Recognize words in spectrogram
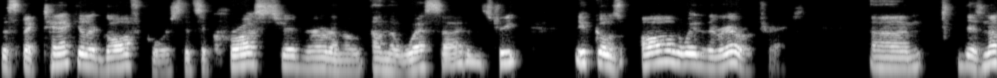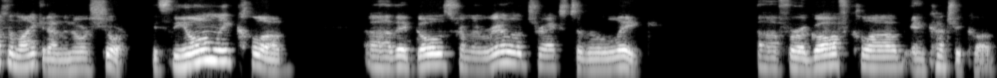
the spectacular golf course that's across Sheridan Road on the, on the west side of the street. It goes all the way to the railroad tracks. Um, there's nothing like it on the North Shore. It's the only club uh, that goes from the railroad tracks to the lake uh, for a golf club and country club.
